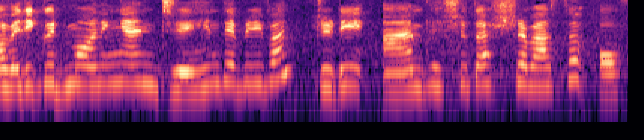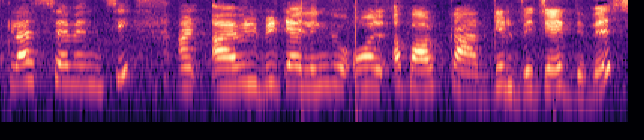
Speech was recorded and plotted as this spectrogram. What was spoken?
A very good morning and Jai Hind everyone. Today I am Rishita Srivastav of class 7C and I will be telling you all about Kargil Vijay Diwas.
